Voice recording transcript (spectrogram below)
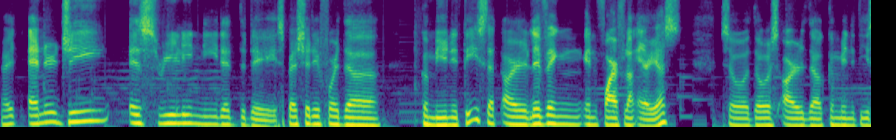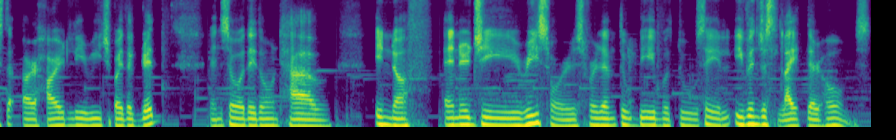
right? Energy is really needed today, especially for the communities that are living in far-flung areas. So those are the communities that are hardly reached by the grid, and so they don't have enough energy resource for them to be able to say even just light their homes.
